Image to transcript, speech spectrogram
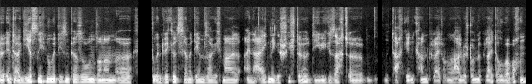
äh, interagierst nicht nur mit diesen Personen, sondern äh, du entwickelst ja mit dem, sage ich mal, eine eigene Geschichte, die, wie gesagt, äh, 'n Tag gehen kann, vielleicht auch nur eine halbe Stunde, vielleicht auch über Wochen.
